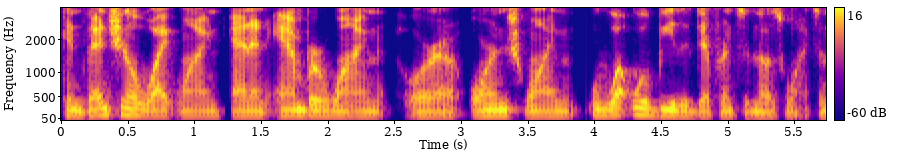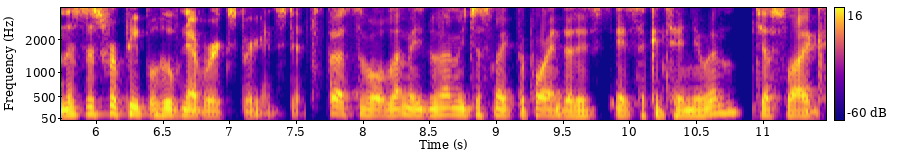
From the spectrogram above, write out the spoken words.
conventional white wine and an amber wine or an orange wine, what will be the difference in those wines? And this is for people who've never experienced it. First of all, let me let me just make the point that it's it's a continuum, just like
